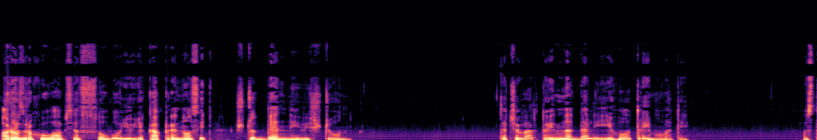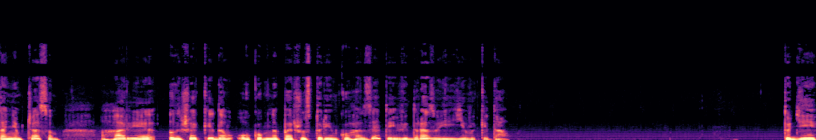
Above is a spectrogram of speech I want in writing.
розрахувався з совою, яка приносить щоденний віщун. Та чи варто і надалі його отримувати? Останнім часом Гаррі лише кидав оком на першу сторінку газети і відразу її викидав. Тоді,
